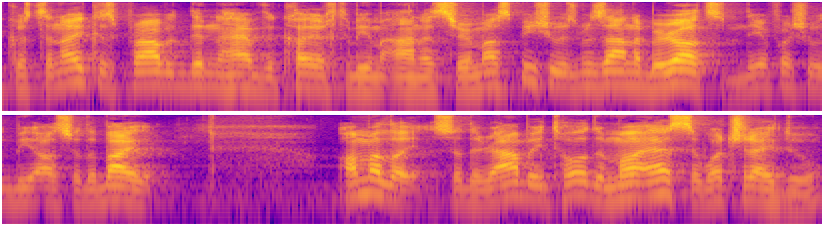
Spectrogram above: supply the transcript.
because tinoikis probably didn't have the koyach to be ma'anas. It must be she was mizana berotzen. Therefore, she would be also lebaila. So the rabbi told him, what should I do?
